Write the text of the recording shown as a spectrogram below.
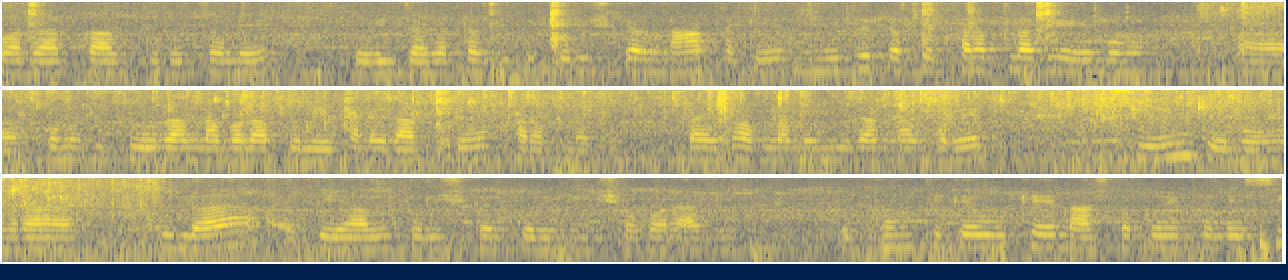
বাড়ার কাজগুলো চলে, তো এই জায়গাটা যদি পরিষ্কার না থাকে, নিজের কাছে খারাপ লাগে এবং কোনো কিছু রান্না বাড়া করে এখানে রাখতেও খারাপ লাগে। তাই ভাবলাম এই রান্নাঘরের সিঙ্ক এবং চুলা, দেয়াল পরিষ্কার করে নিই সবার আগে। তো ঘুম থেকে উঠে নাস্তা করে ফেলেছি,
